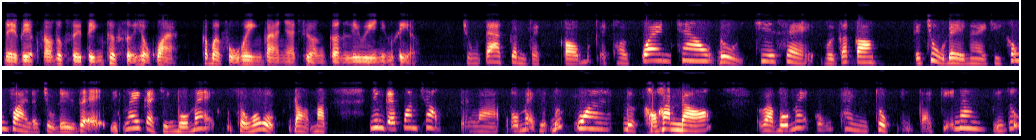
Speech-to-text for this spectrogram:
để việc giáo dục giới tính thực sự hiệu quả các bậc phụ huynh và nhà trường cần lưu ý những gì ạ? Chúng ta cần phải có một cái thói quen trao đổi chia sẻ với các con. Cái chủ đề này thì không phải là chủ đề dễ vì ngay cả chính bố mẹ cũng xấu hổ đỏ mặt. Nhưng cái quan trọng là bố mẹ phải bước qua được khó khăn đó và bố mẹ cũng thành thục những cái kỹ năng, ví dụ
